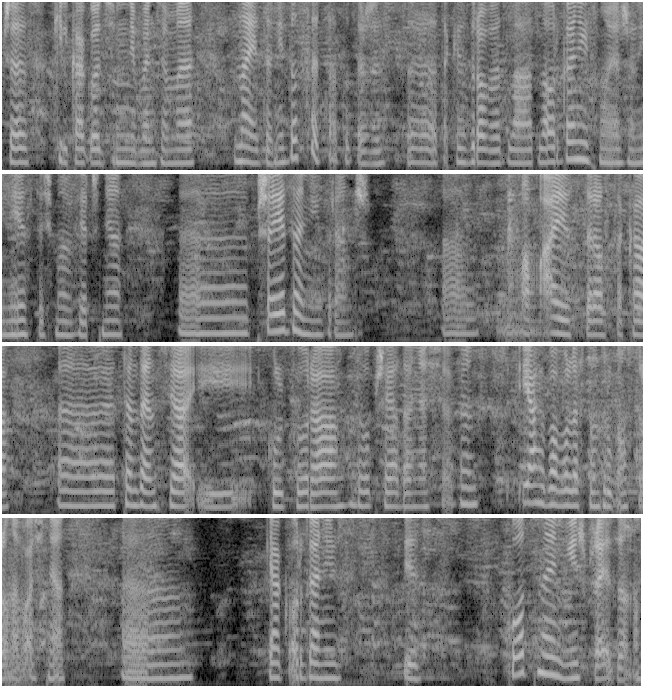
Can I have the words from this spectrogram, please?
przez kilka godzin nie będziemy najedzeni do syta. To też jest e, takie zdrowe dla, dla organizmu, jeżeli nie jesteśmy wiecznie e, przejedzeni wręcz. A, a jest teraz taka e, tendencja i kultura do przejadania się, więc ja chyba wolę w tą drugą stronę właśnie. E, jak organizm jest głodny niż przejedzony.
